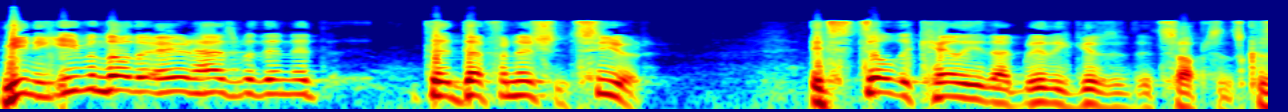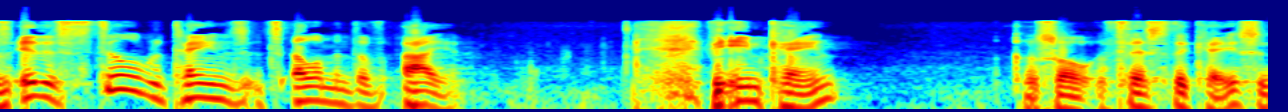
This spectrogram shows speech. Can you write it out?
Meaning, even though the air has within it the definition tzir, it's still the keli that really gives it its substance because it is still retains its element of ayin. V'im kain. So if that's the case, so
